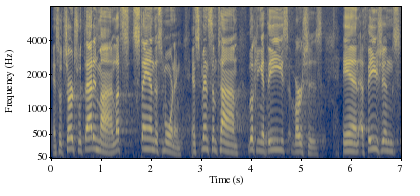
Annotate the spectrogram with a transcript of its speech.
And so, church, with that in mind, let's stand this morning and spend some time looking at these verses in Ephesians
